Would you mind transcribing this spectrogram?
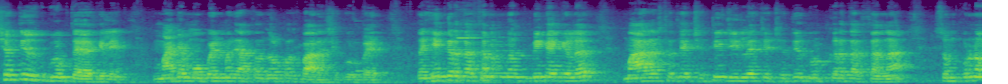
छत्तीस ग्रुप तयार केले. माझ्या मोबाईलमध्ये आता जवळपास बाराशे ग्रुप आहेत. तर हे करत असताना मग मी काय केलं? महाराष्ट्रातल्या छत्तीस जिल्ह्याचे छत्तीस ग्रुप करत असताना संपूर्ण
